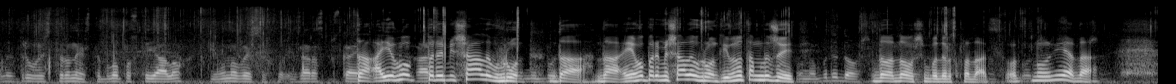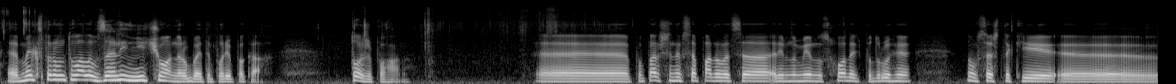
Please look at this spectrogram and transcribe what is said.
але з другої сторони стебло постояло і воно висохло. І зараз пускає. Так, а його газ, перемішали в ґрунт. Да, да, його перемішали в ґрунт, і воно там лежить. Воно буде довше. До- довше буде розкладатися. От, ну, є, да. Е, Ми експериментували взагалі нічого не робити по ріпаках. Теж погано. Е, по-перше, не вся падалиця рівномірно сходить. По-друге, ну, все ж таки е,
